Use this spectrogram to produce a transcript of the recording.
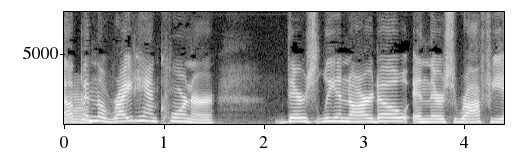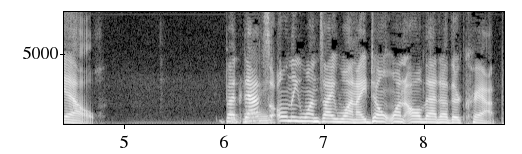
up in the right hand corner, there's Leonardo, and there's Raphael. But Okay. that's the only ones I want. I don't want all that other crap.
